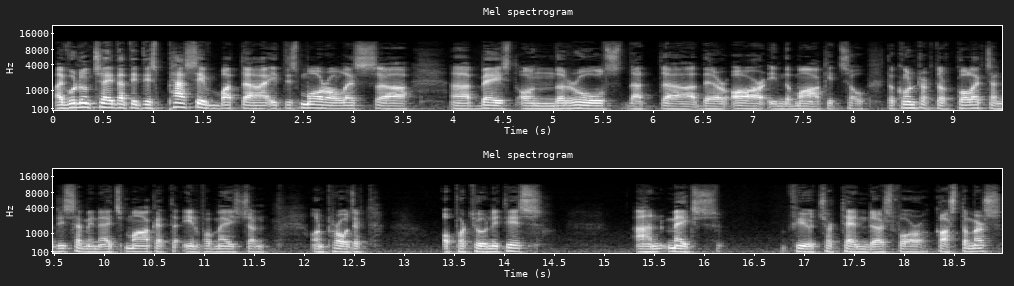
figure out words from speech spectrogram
I wouldn't say that it is passive, but uh, it is more or less uh, based on the rules that there are in the market. So the contractor collects and disseminates market information on project opportunities and makes future tenders for customers.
